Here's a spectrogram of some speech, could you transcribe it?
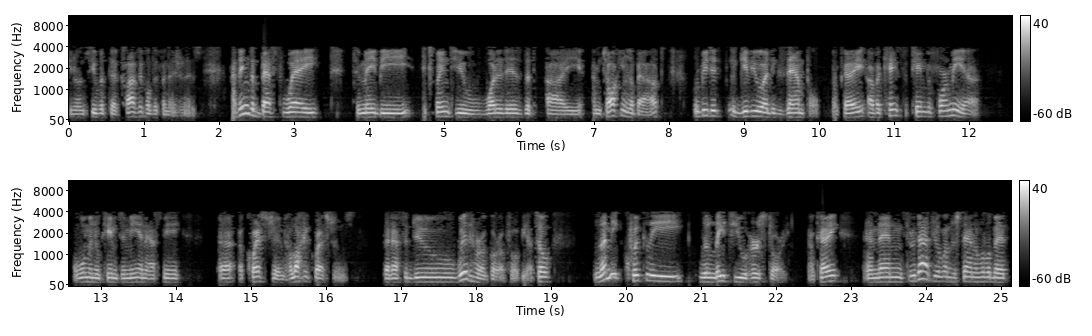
you know, and see what the classical definition is. I think the best way to maybe explain to you what it is that I am talking about would be to give you an example, okay, of a case that came before me, a, a woman who came to me and asked me uh, a question, halachic questions, that have to do with her agoraphobia. So let me quickly relate to you her story, okay? And then through that, you'll understand a little bit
